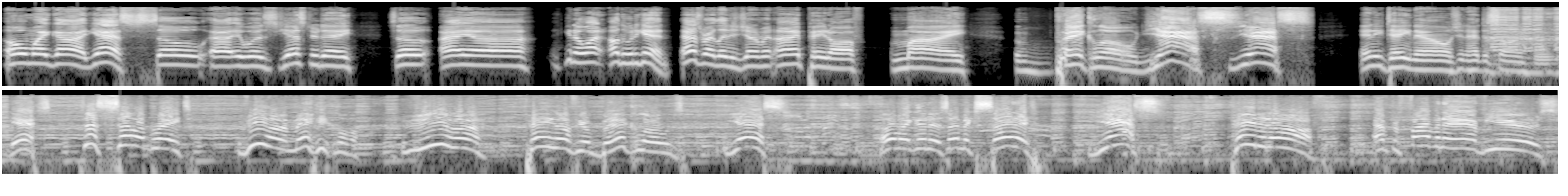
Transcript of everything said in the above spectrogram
oh my God. Yes. So uh, it was yesterday. So I, uh, you know what? I'll do it again. That's right, ladies and gentlemen. I paid off my bank loan. Yes. Yes. Any day now. Should have had this song. Yes. To celebrate. Viva Mexico. Viva paying off your bank loans. Yes. Oh my goodness. I'm excited. Yes. Paid it off after five and a half years.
